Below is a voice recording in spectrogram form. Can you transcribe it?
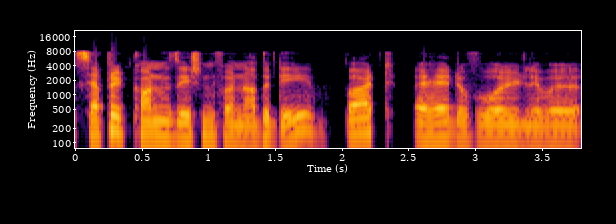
separate conversation for another day, but ahead of World Liver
